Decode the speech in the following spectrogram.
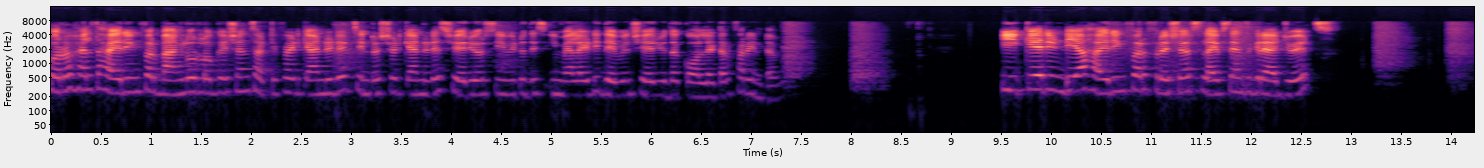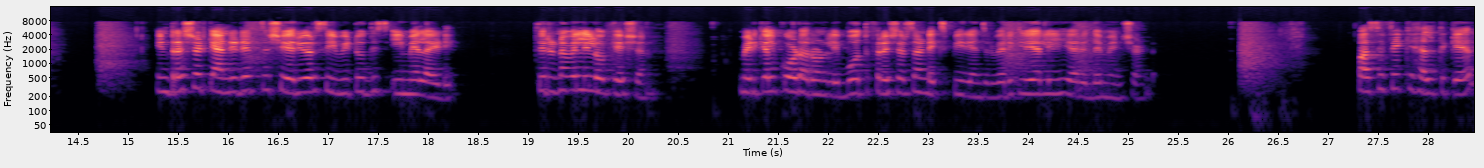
Corro Health hiring for Bangalore location certified candidates. Interested candidates share your CV to this email ID. They will share you the call letter for interview. eCare India hiring for freshers, life science graduates. Interested candidates share your CV to this email ID. Tirunelveli location. Medical coder only, both freshers and experienced. Very clearly here they mentioned. Pacific Healthcare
